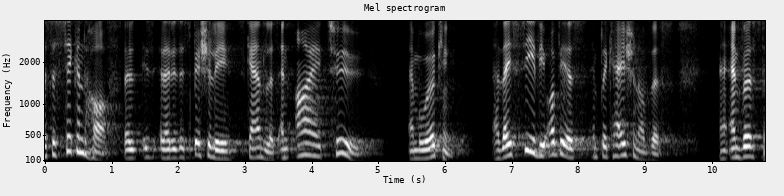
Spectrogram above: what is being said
It's the second half that is, that is especially scandalous. And I too am working. And they see the obvious implication of this. And verse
